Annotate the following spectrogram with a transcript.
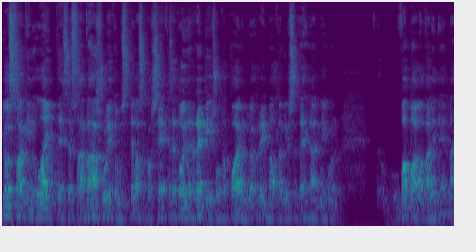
jossakin laitteessa, jossain vähän sulitummassa tilassa, koska se, että se toinen repii sulta painon ylös rinnalta, niin jos se tehdään niin kuin vapailla välineillä,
